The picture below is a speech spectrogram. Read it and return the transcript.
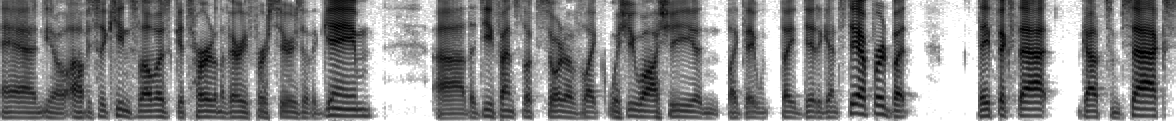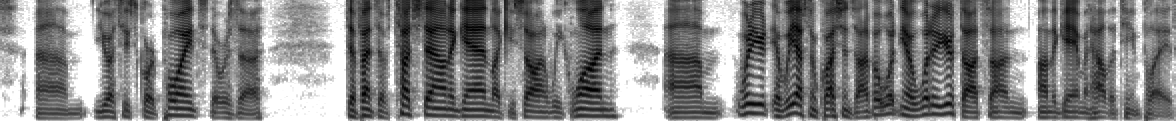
And, you know, obviously Kedon Slovis gets hurt on the very first series of the game. Uh, the defense looked sort of like wishy washy and like they they did against Stanford, but they fixed that, got some sacks. Um, USC scored points. There was a defensive touchdown again, like you saw in week one. Um, what are your? We have some questions on it, but what you know? What are your thoughts on on the game and how the team played?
